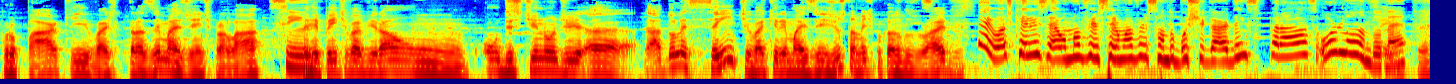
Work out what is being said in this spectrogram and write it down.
pro parque, vai trazer mais gente pra lá. Sim. De repente vai virar um, um destino onde ah, adolescente vai querer mais ir justamente por causa dos rides. É, eu acho que eles é uma, vers- seria uma versão do Busch Gardens pra Orlando, Sim, né? sim.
